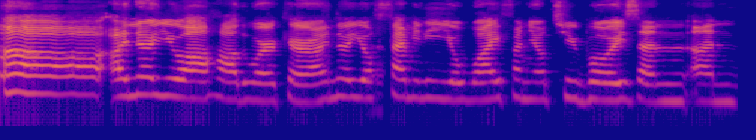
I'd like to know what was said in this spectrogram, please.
Oh, I know you are a hard worker. I know your family, your wife, and your two boys, and and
